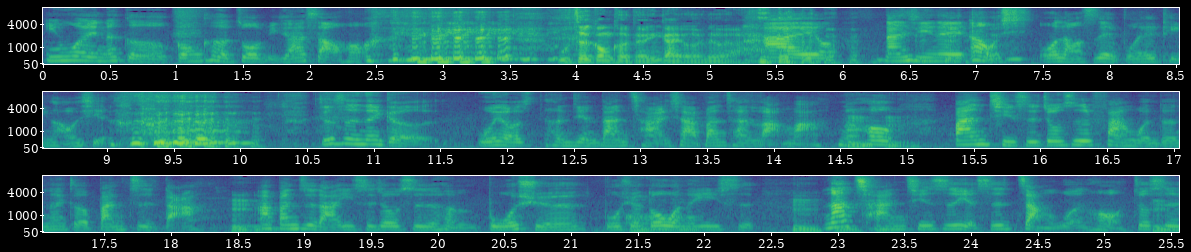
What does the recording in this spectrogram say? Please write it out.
因为那个功课做比较少吼。有这功课的应该学了啊。哎呦，担心呢，那我我老师也不会听，好险。就是那个，我有很简单查一下班禅喇嘛，然后。班其实就是梵文的那个班智达，嗯，那班智达意思就是很博学、博学多闻的意思。嗯，那禅其实也是藏文吼，就是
